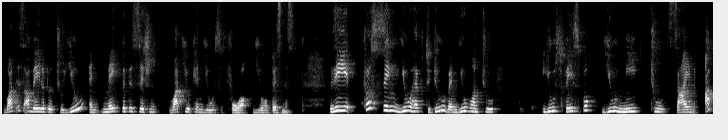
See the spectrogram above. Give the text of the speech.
what is available to you and make the decision what you can use for your business. The first thing you have to do when you want to use Facebook, you need to sign up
